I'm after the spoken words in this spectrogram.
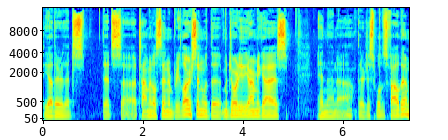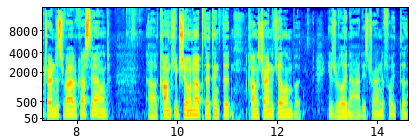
The other that's that's uh, Tom Hiddleston and Brie Larson with the majority of the army guys. And then uh, they're just we'll just follow them trying to survive across the island. Uh, Kong keeps showing up. They think that Kong's trying to kill him, but he's really not. He's trying to fight the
